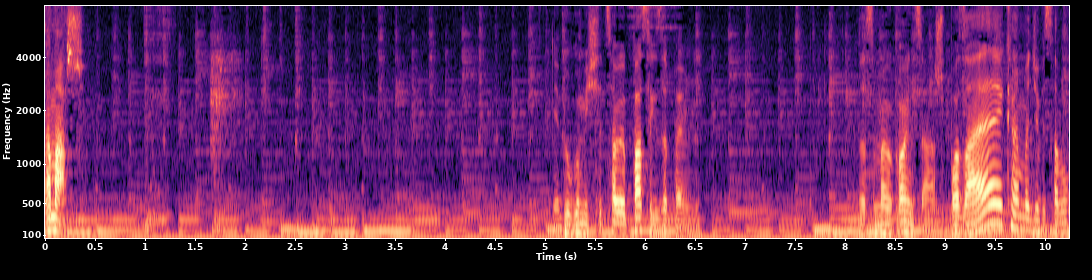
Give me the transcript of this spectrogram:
A masz. Niedługo mi się cały pasek zapełni. Do samego końca, aż poza ekran będzie wystawał.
